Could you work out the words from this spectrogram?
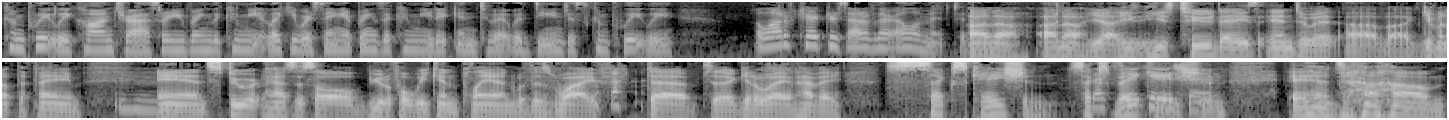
completely contrasts, where you bring the com- like you were saying, it brings a comedic into it with Dean just completely. A lot of characters out of their element. To me. I know, I know. Yeah, he's he's two days into it of uh, giving up the fame, Mm-hmm. and Stewart has this whole beautiful weekend planned with his wife Deb to get away and have a sexcation, sex, Sex vacation. vacation. And um,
